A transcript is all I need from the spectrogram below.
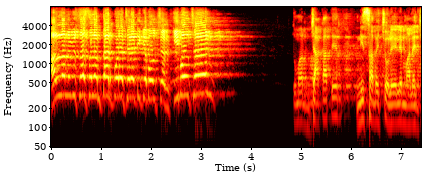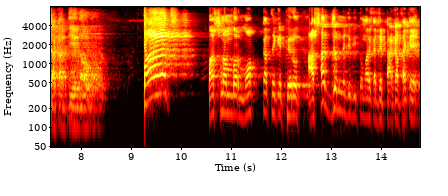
আল্লাহ নবী সাল্লাম তারপরে ছেলেটিকে বলছেন, কি বলছেন? তোমার জাকাতের নিসাবে চলে এলে মালের জাকাত দিয়ে দাও। পাঁচ পাঁচ নম্বর মক্কা থেকে ফেরত আসার জন্য যদি তোমার কাছে টাকা থাকে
